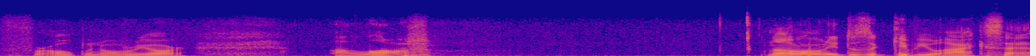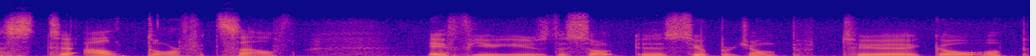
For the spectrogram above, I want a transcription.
for Open RvR? A lot. Not only does it give you access to Altdorf itself, if you use the, so uh, super jump to go up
